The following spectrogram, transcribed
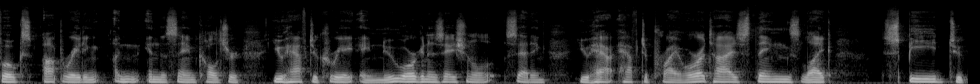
folks operating in, in, the same culture. You have to create a new organizational setting. You ha- have to prioritize things like speed to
